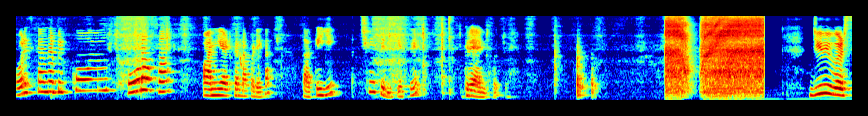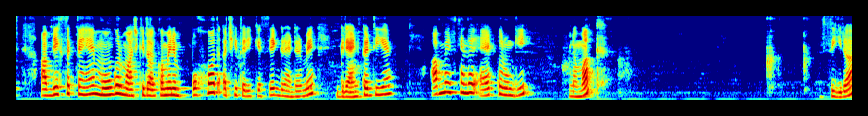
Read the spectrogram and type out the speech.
और इसके अंदर बिल्कुल थोड़ा सा पानी ऐड करना पड़ेगा, ताकि ये अच्छे तरीके से ग्रैंड हो जाए। जी व्यूवर्स, आप देख सकते हैं, मूंग और माछ की दाल को मैंने बहुत अच्छी तरीके से ग्राइंडर में ग्राइंड कर दिया है। अब मैं इसके अंदर ऐड करूँगी नमक, ज़ीरा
